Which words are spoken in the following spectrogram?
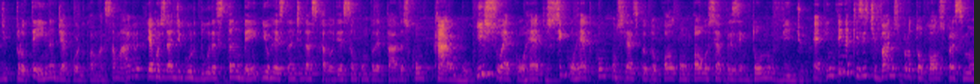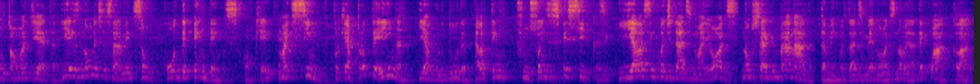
quantidade de proteína, de acordo com a massa magra, e a quantidade de gorduras também, e o restante das calorias são completadas com carbo. Isso é correto? Se correto, como conciliar esse protocolo com o qual você apresentou no vídeo? É, entenda que existem vários protocolos para se montar uma dieta, e eles não necessariamente são codependentes, ok? Mas sim, porque a proteína e a gordura, ela tem funções específicas, e elas em quantidades maiores não servem para nada. Também em quantidades menores não é adequado, claro.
